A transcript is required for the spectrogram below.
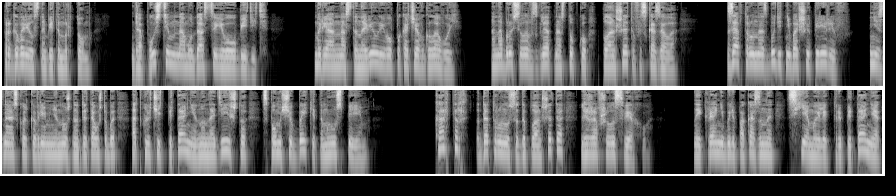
проговорил с набитым ртом. «Допустим, нам удастся его убедить». Марианна остановила его, покачав головой. Она бросила взгляд на стопку планшетов и сказала, «Завтра у нас будет небольшой перерыв. Не знаю, сколько времени нужно для того, чтобы отключить питание, но надеюсь, что с помощью Беккета мы успеем. Картер дотронулся до планшета, лежавшего сверху. На экране были показаны схемы электропитания,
